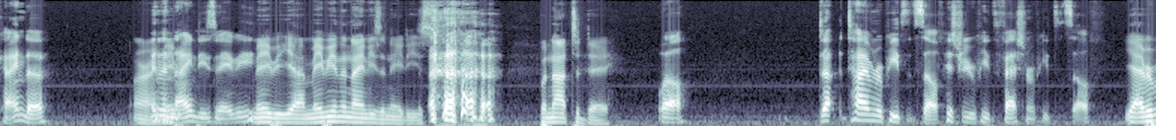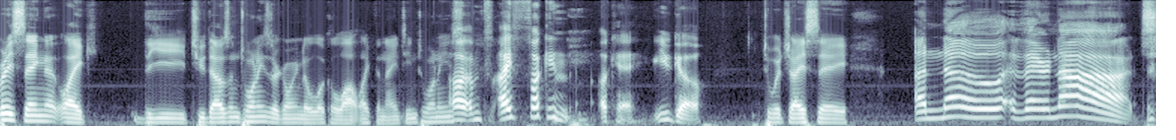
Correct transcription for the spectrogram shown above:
Kinda. All right, in the maybe, 90s, maybe. maybe yeah, maybe in the 90s and 80s, but not today. well, d- time repeats itself. History repeats. Fashion repeats itself. Yeah, everybody's saying that like the 2020s are going to look a lot like the 1920s. Oh, I'm, I fucking. Okay, you go. To which I say, uh, no, they're not.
